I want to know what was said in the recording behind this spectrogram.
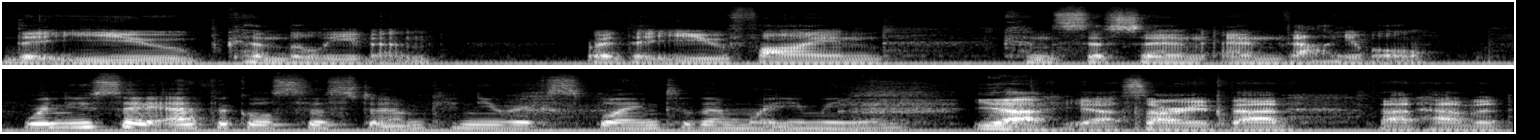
that you can believe in, right? That you find consistent and valuable. When you say ethical system, can you explain to them what you mean? Yeah, yeah. Sorry, bad bad habit.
